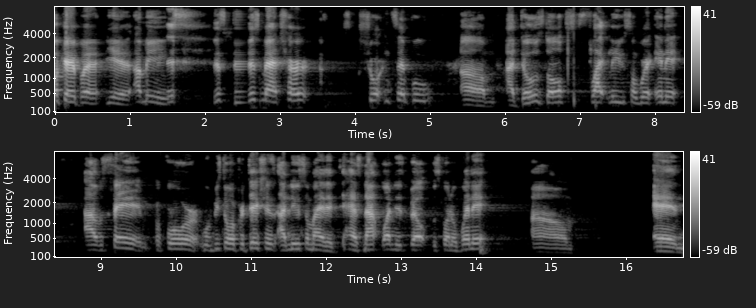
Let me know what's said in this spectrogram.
Okay, but yeah, I mean This, this this match hurt. Short and simple. Um, I dozed off slightly somewhere in it. I was saying before when we was doing predictions, I knew somebody that has not won this belt was going to win it. Um, and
